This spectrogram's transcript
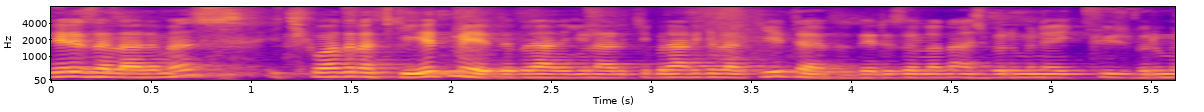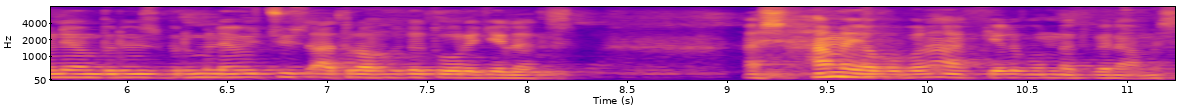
Derazalarimiz ikki kvadratga yetmaydi. Birarigilarki birargilarga yetadi. Derazalar ana shu bir million ikki yuz bir million bir yuz bir million uch yuz atrofida to'g'ri keladi. Ana shu hamma yog'i bilan olib kelib o'rnatib beramiz.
